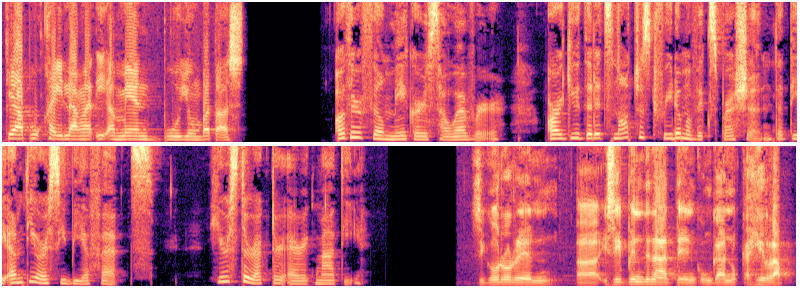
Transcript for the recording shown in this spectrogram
kaya po kailangan i-amend po yung batas Other filmmakers, however, argue that it's not just freedom of expression that the MTRCB affects. Here's director Eric Mati. Siguro rin, ah, isipin din natin kung gaano kahirap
